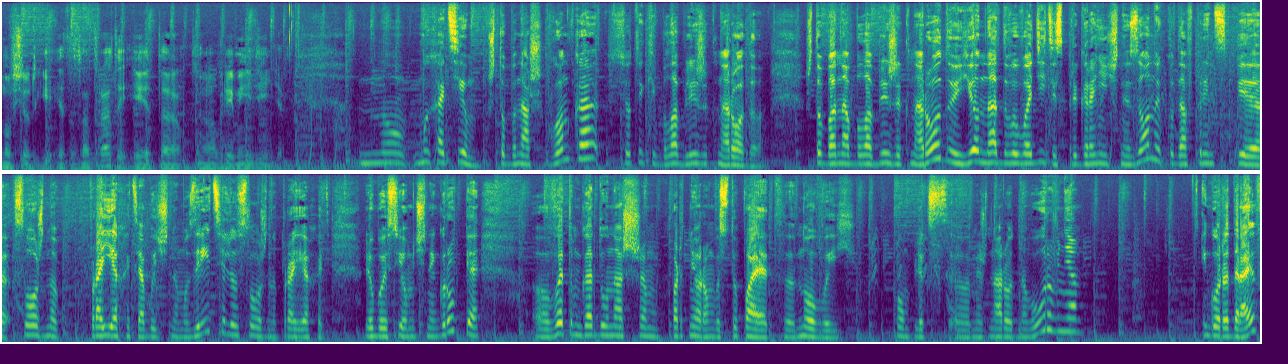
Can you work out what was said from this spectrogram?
но все-таки это затраты и это э, время и деньги. Но мы хотим, чтобы наша гонка все-таки была ближе к народу. Чтобы она была ближе к народу, ее надо выводить из приграничной зоны, куда, в принципе, сложно проехать обычному зрителю, сложно проехать любой съемочной группе. Э, в этом году нашим партнером выступает новый комплекс э, международного уровня – Егора Драйв.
